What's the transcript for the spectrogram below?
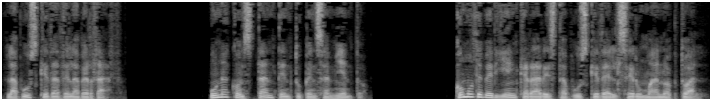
la búsqueda de la verdad. Una constante en tu pensamiento. ¿Cómo debería encarar esta búsqueda el ser humano actual?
